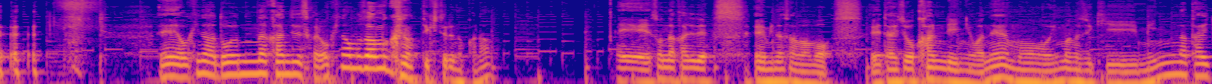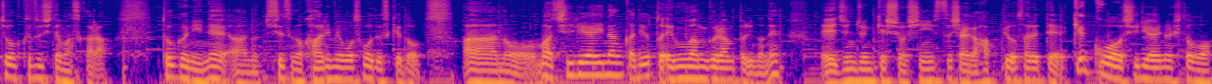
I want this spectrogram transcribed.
えー、沖縄どんな感じですかね？沖縄も寒くなってきてるのかな？えー、そんな感じで、えー、皆様も、えー、体調管理にはね、もう今の時期みんな体調を崩してますから、特にね、あの季節の変わり目もそうですけど、あの、まあ、知り合いなんかで言うと M1 グランプリのね、え準々決勝進出者が発表されて、結構知り合いの人も、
